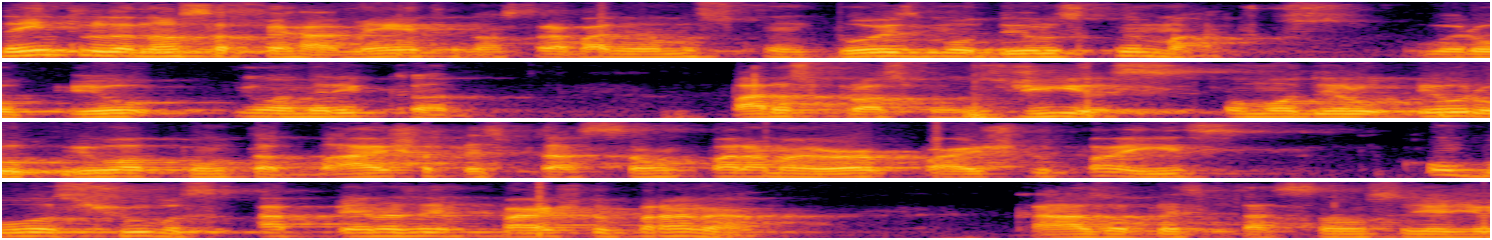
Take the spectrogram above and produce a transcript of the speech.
Dentro da nossa ferramenta, nós trabalhamos com dois modelos climáticos, o europeu e o americano. Para os próximos dias, o modelo europeu aponta baixa precipitação para a maior parte do país, com boas chuvas apenas em parte do Paraná. Caso a precipitação seja de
